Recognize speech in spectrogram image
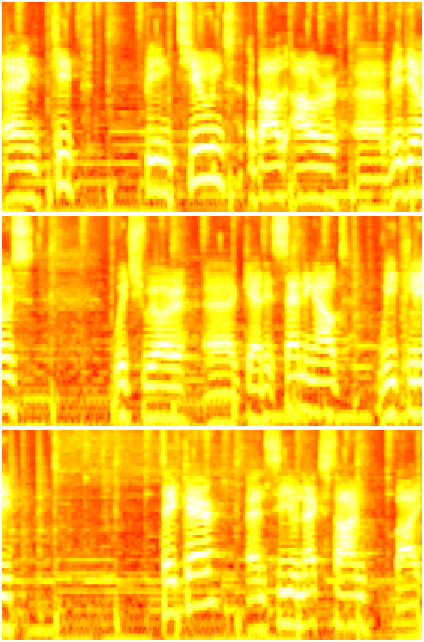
and keep being tuned about our uh, videos, which we are uh, getting, sending out weekly. Take care and see you next time. Bye.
